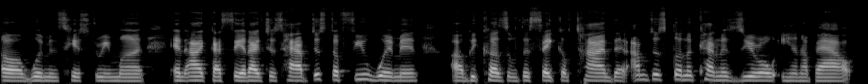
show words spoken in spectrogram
uh, Women's History Month. And like I said, I just have just a few women uh, because of the sake of time that I'm just going to kind of zero in about.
